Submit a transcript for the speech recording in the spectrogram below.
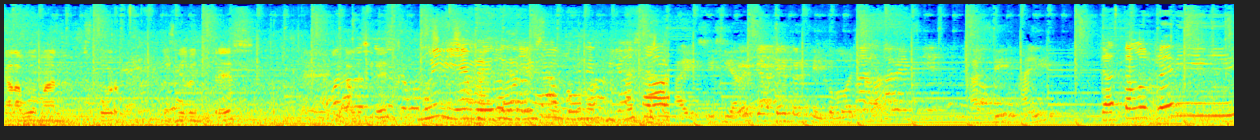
Gala Woman Sport 2023. Eh, ¿Qué tal, Desiree? Muy bien, muy contenta, un poco nerviosa. Ahí, sí, sí, a ver qué hace el perfil, ¿cómo está? Así, ahí. Ya estamos ready.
